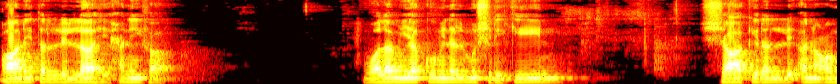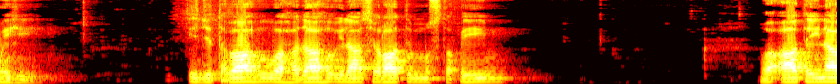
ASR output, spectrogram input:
قانت اللہ حنیفہ ولم یک من المشرقین شاکر لنعمہ اجتباہ و ہداہ الا صراط مستقیم۔ و آتینہ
